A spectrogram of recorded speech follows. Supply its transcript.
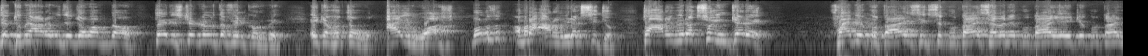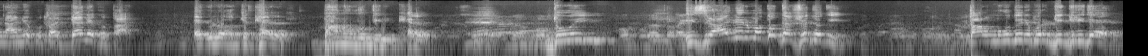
যে তুমি আরবিতে জবাব দাও, তো এর এরিস্টটল তো ফেল করবে। এটা হচ্ছে আই ওয়াশ। বলো তো, আমরা আরবি রাখছি তো। তো আরবি রাখছো ইন্টারে। ফাইভে কোথায় সিক্সে কোথায় সেভেনে কোথায় এইটে কোথায় নাইনে কোথায় টেনে কোথায়? এগুলো হচ্ছে খেল, ভানুমতির খেল। দুই ইসরায়েলের মতো দেশে যদি তালমুদের উপরে ডিগ্রি দেয়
